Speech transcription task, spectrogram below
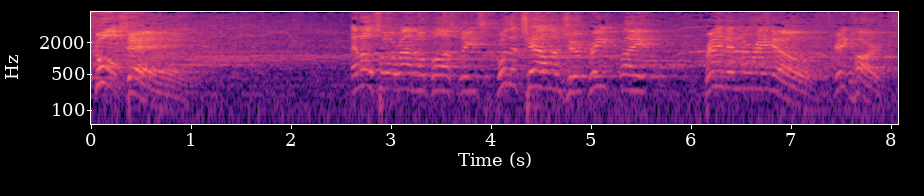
Schoolston. And also a round of applause, please, for the challenger. Great fight, Brandon Moreno. Great heart.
